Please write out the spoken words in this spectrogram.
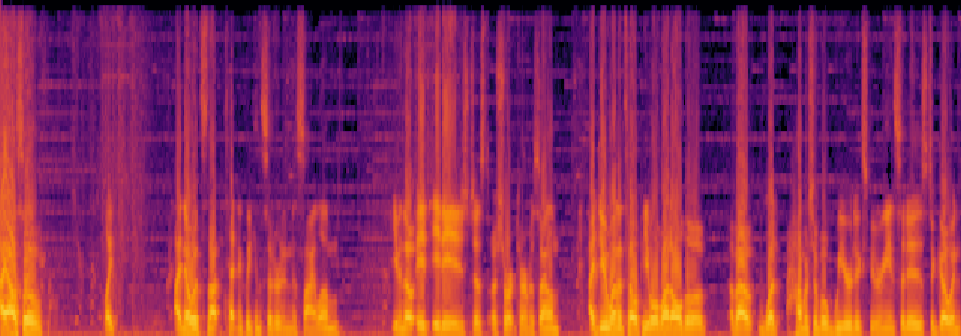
I also like I know it's not technically considered an asylum, even though it, it is just a short term asylum. I do want to tell people about all the about what how much of a weird experience it is to go in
